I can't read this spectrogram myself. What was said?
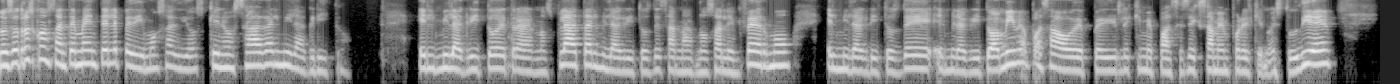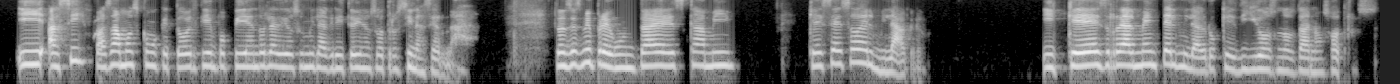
Nosotros constantemente le pedimos a Dios que nos haga el milagrito. El milagrito de traernos plata, el milagrito de sanarnos al enfermo, el milagrito de el milagrito a mí me ha pasado de pedirle que me pase ese examen por el que no estudié, y así pasamos como que todo el tiempo pidiéndole a Dios un milagrito y nosotros sin hacer nada. Entonces mi pregunta es, Cami, ¿qué es eso del milagro? ¿Y qué es realmente el milagro que Dios nos da a nosotros?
